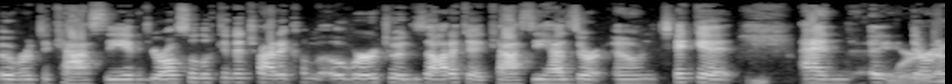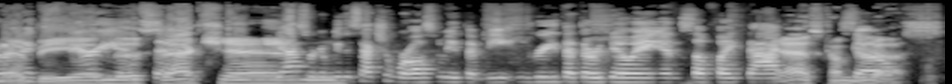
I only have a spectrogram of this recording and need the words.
over to Kasidie. And if you're also looking to try to come over to Exxxotica, Kasidie has their own ticket and uh, We're their gonna own be in the section. Yes, we're gonna be in the section. We're also gonna be at the meet and greet that they're doing and stuff like that. Yes, come meet So- us.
